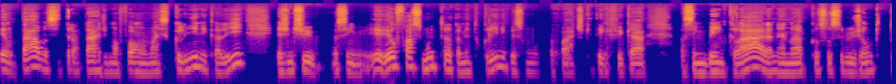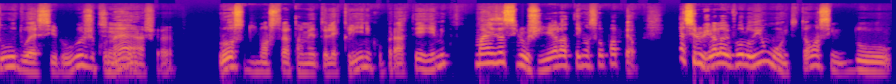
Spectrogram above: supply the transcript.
tentava se tratar de uma forma mais clínica ali. a gente, assim, eu faço muito tratamento clínico, isso é uma parte que tem que ficar assim bem clara, né? Não é porque eu sou cirurgião que tudo é cirúrgico, né? Sim. né? Acho que grosso do nosso tratamento ele é clínico para ATM, mas a cirurgia ela tem o seu papel. A cirurgia ela evoluiu muito. Então, assim, do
